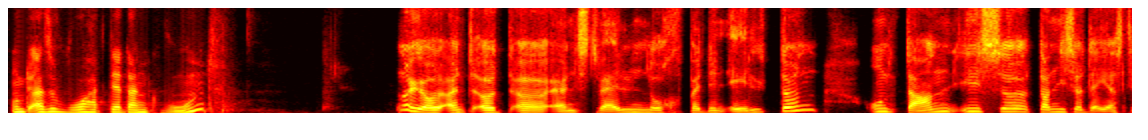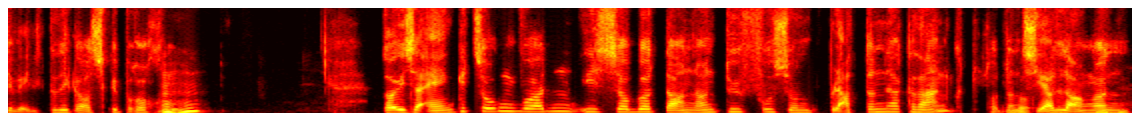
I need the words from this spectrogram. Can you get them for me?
Und also wo hat der dann gewohnt? Naja, äh, äh, einstweilen noch bei den Eltern und dann ist er, dann ist er der Erste Weltkrieg ausgebrochen. Mhm. Da ist er eingezogen worden, ist aber dann an Typhus und Blattern erkrankt, hat einen sehr langen mhm.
